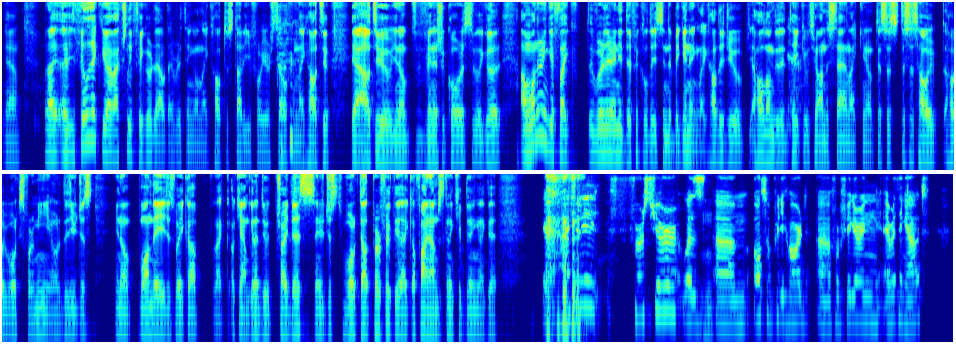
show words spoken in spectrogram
Yeah, but I, I feel like you have actually figured out everything on like how to study for yourself and like how to, yeah, how to you know finish a course really good. I'm wondering if like were there any difficulties in the beginning? Like how did you, how long did it take you to understand like you know this is this is how it, how it works for me, or did you just you know one day you just wake up like okay I'm gonna do try this and it just worked out perfectly like oh fine I'm just gonna keep doing like that. yeah. Actually, first year was Mhm. um, also pretty hard uh, for figuring everything out.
